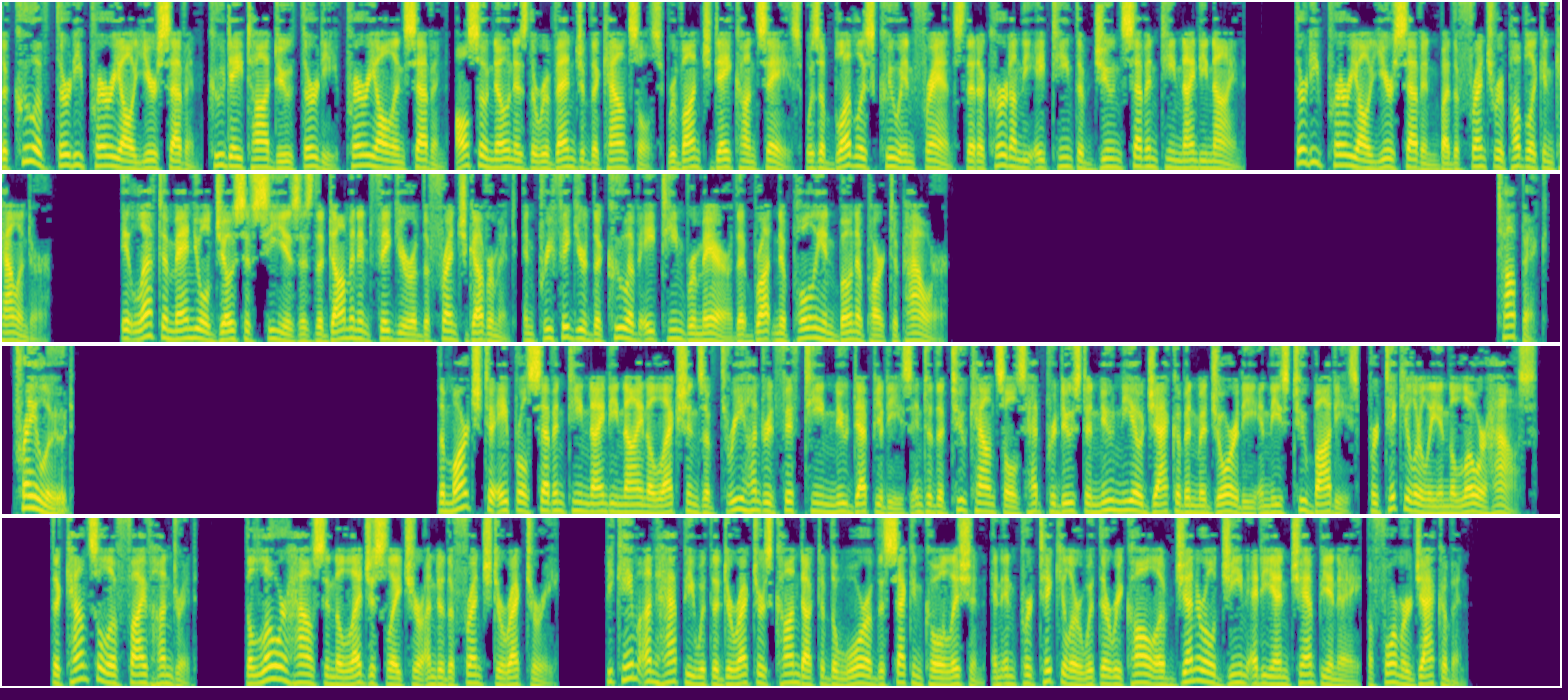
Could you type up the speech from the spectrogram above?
The coup of 30 Prairial Year 7 coup d'état du 30 Prairial and 7, also known as the Revenge of the Councils Revanche des Conseils was a bloodless coup in France that occurred on 18 June 1799 30 Prairial Year 7 by the French Republican calendar. It left Emmanuel Joseph Sieyès as the dominant figure of the French government, and prefigured the coup of 18 Brumaire that brought Napoleon Bonaparte to power. Prelude. The March to April 1799 elections of 315 new deputies into the two councils had produced a new neo-Jacobin majority in these two bodies, particularly in the lower house. The Council of 500—the lower house in the legislature under the French Directory, became unhappy with the directors' conduct of the War of the Second Coalition, and in particular with their recall of General Jean-Étienne Championnet, a former Jacobin.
